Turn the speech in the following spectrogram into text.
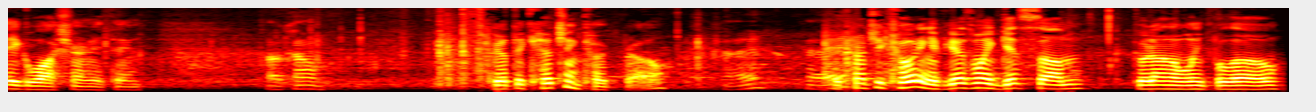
egg wash or anything. How come? We got the kitchen cook, bro. Okay. The crunchy coating. If you guys want to get some, go down the link below.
